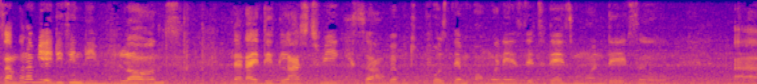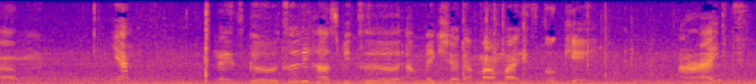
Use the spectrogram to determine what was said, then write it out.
So i'm gonna be editing the vlogs that i did last week so i'll be able to post them on wednesday. Today is monday so um, yeah. Let's go to the hospital and make sure that mama is okay. All right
